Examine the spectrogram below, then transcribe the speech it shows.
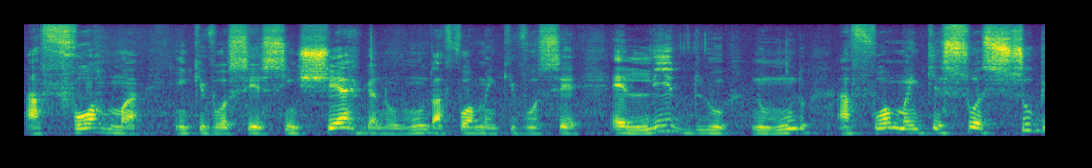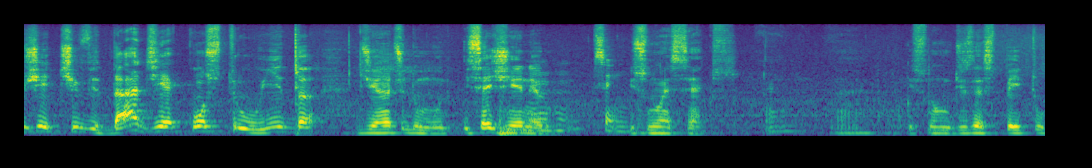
a forma em que você se enxerga no mundo, a forma em que você é lido no mundo, a forma em que sua subjetividade é construída diante do mundo. Isso é gênero. Uhum, Isso não é sexo. É. Isso não diz respeito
